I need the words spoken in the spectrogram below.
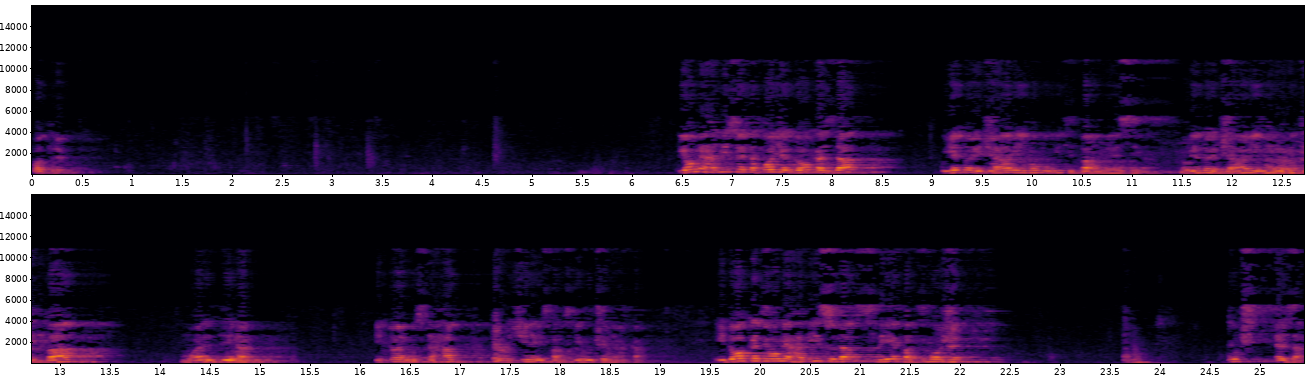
potrebu. I ome hadisu je također dokaz da u jednoj džami mogu biti dva muezina. U jednoj džami mogu biti dva muezdina. I to je mustahab većine islamskih učenjaka. I dokaz je ome hadisu da slijepac može učiti ezan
